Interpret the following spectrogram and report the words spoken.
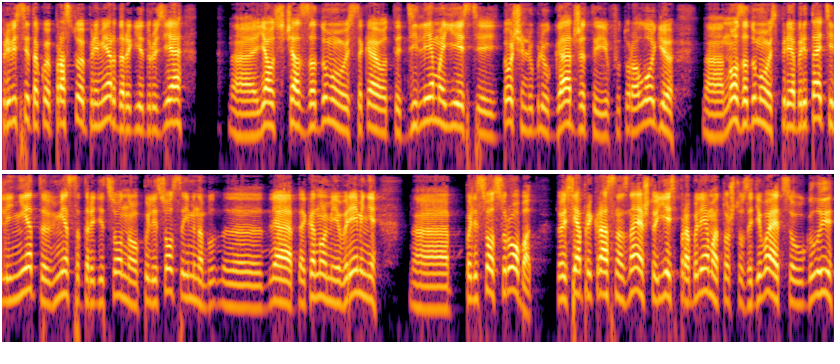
привести такой простой пример, дорогие друзья. Я вот сейчас задумываюсь, такая вот дилемма есть. Я очень люблю гаджеты и футурологию. А, но задумываясь, приобретать или нет вместо традиционного пылесоса именно э, для экономии времени пылесос-робот. То есть я прекрасно знаю, что есть проблема, то, что задеваются углы,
